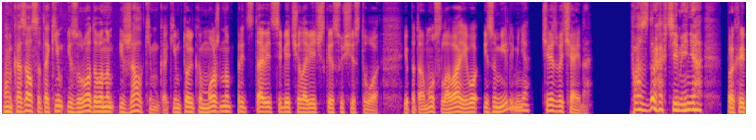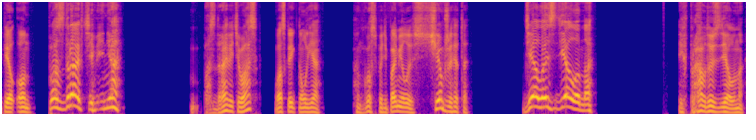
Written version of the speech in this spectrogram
Он казался таким изуродованным и жалким, каким только можно представить себе человеческое существо, и потому слова его изумили меня чрезвычайно. «Поздравьте меня!» — прохрипел он. «Поздравьте меня!» «Поздравить вас?» — воскликнул я. «Господи помилуй, с чем же это?» «Дело сделано!» «И вправду сделано.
